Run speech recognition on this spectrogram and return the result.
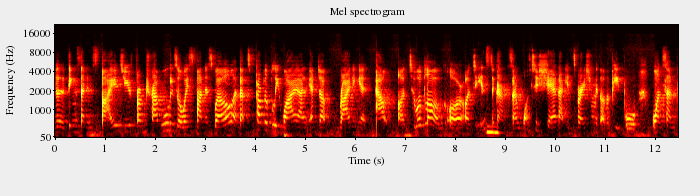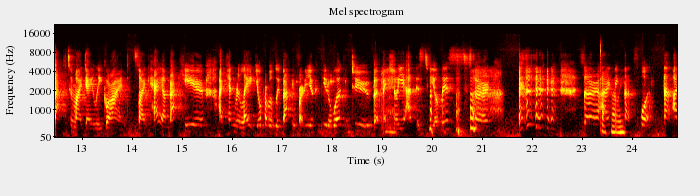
the things that inspired you from travel is always fun as well. And that's probably why I end up writing it out onto a blog or onto Instagram because I want to share that inspiration with other people once I'm back to my daily grind. It's like, hey, I'm back here. I can relate. You're probably back in front of your computer working too, but make sure you add this to your list. So, so I think that's what that I,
